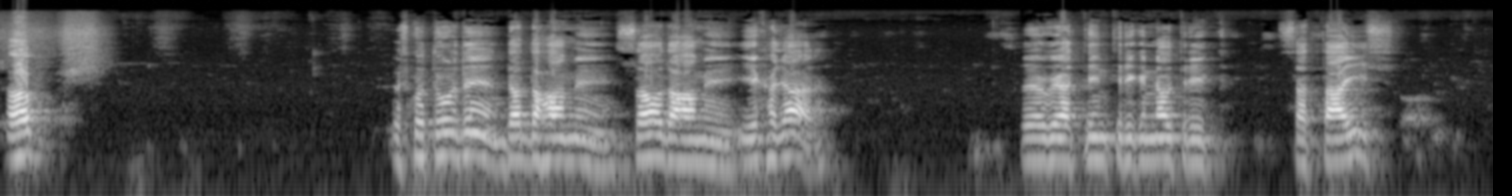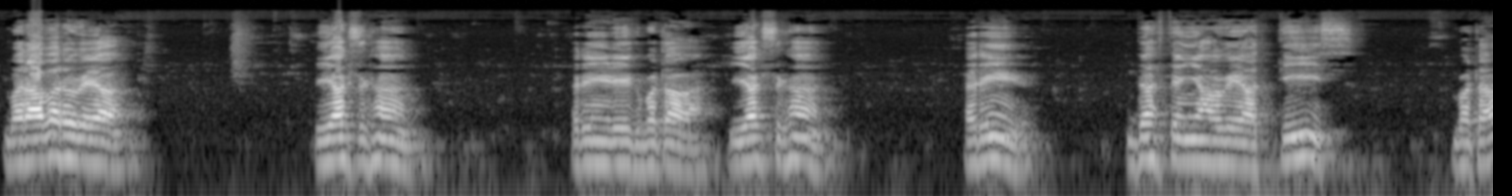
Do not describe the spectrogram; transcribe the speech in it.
अब इसको तोड़ दें, दस दहा में, सौ दहा में एक हज़ार। तो हो गया तीन तरीक नौ तरीक सत्ताईस। बराबर हो गया यक्स घन ऋण एक बटा यक्ष घन। ऋण दस तो यहाँ हो गया तीस बटा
